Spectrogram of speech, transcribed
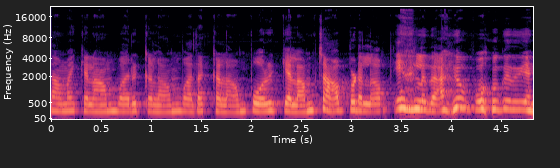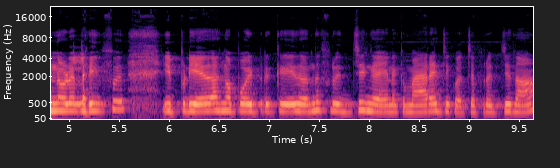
சமைக்கலாம் வறுக்கலாம் வதக்கலாம் பொறுக்கலாம் சாப்பிடலாம். இதில் தாங்க போகுது என்னோடய லைஃபு இப்படியே தாங்க போயிட்டுருக்கு. இது வந்து ஃப்ரிட்ஜுங்க எனக்கு மேரேஜுக்கு வச்ச ஃப்ரிட்ஜு தான்.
